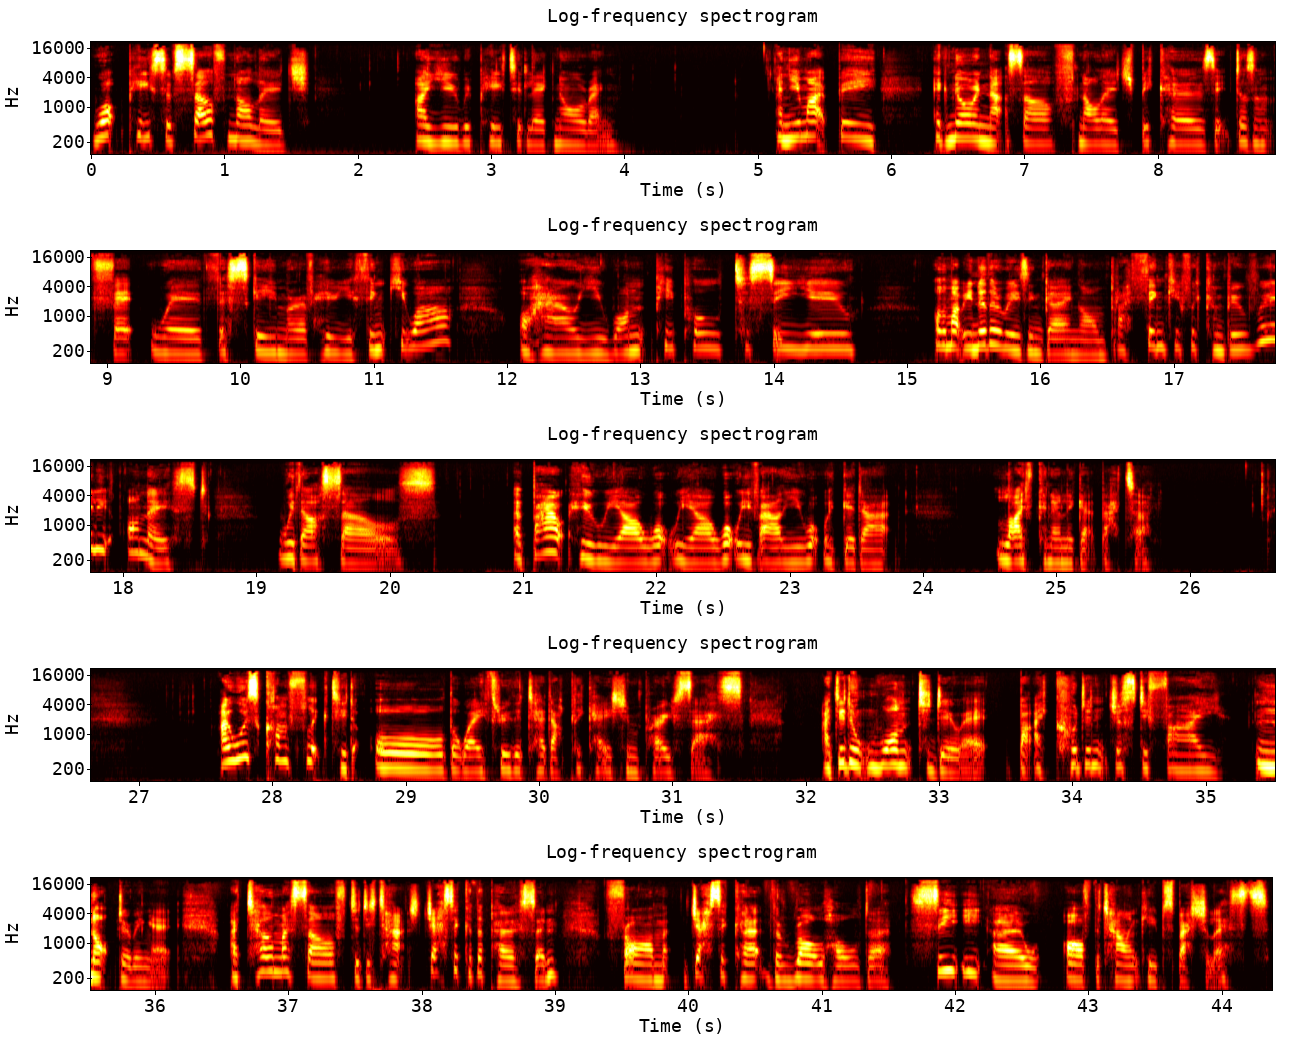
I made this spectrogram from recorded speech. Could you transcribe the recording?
What piece of self knowledge are you repeatedly ignoring? And you might be ignoring that self knowledge because it doesn't fit with the schema of who you think you are or how you want people to see you. Or there might be another reason going on, but I think if we can be really honest with ourselves about who we are, what we are, what we value, what we're good at, life can only get better. I was conflicted all the way through the TED application process. I didn't want to do it, but I couldn't justify not doing it. I tell myself to detach Jessica the person from Jessica the role holder, CEO of the Talent Keeper Specialists.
